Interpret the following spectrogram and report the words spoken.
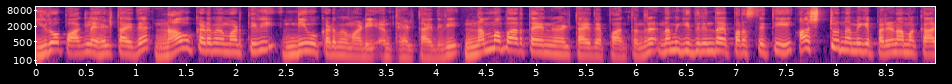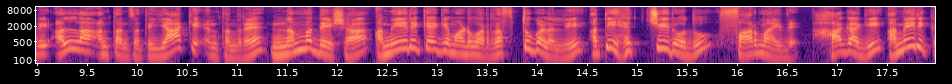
ಯುರೋಪ್ ಆಗ್ಲೇ ಹೇಳ್ತಾ ಇದೆ, ನಾವು ಕಡಿಮೆ ಮಾಡ್ತೀವಿ, ನೀವು ಕಡಿಮೆ ಮಾಡಿ ಅಂತ ಹೇಳ್ತಾ ಇದೀವಿ. ನಮ್ಮ ಭಾರತ ಏನು ಹೇಳ್ತಾ ಇದೆಪ್ಪ ಅಂತಂದ್ರೆ ನಮಗೆ ಇದರಿಂದ ಪರಿಸ್ಥಿತಿ ಅಷ್ಟು ನಮಗೆ ಪರಿಣಾಮಕಾರಿ ಅಲ್ಲ ಅಂತ ಅನ್ಸುತ್ತೆ. ಯಾಕೆ ಅಂತಂದ್ರೆ ನಮ್ಮ ದೇಶ ಅಮೆರಿಕೆಗೆ ಮಾಡುವ ರಫ್ತುಗಳಲ್ಲಿ ಅತಿ ಹೆಚ್ಚು ಇರೋದು ಫಾರ್ಮಾ ಇದೆ. ಹಾಗಾಗಿ ಅಮೆರಿಕ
